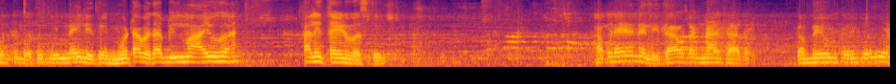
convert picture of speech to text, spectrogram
મોટું બધું બિલ લઈ લીધું. મોટા બધા બિલમાં આવ્યું હોય ખાલી ત્રણ વસ્તુ. આપણે એને લીધા વગર ના ચાલે. તમે એવું કહી જોઈએ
